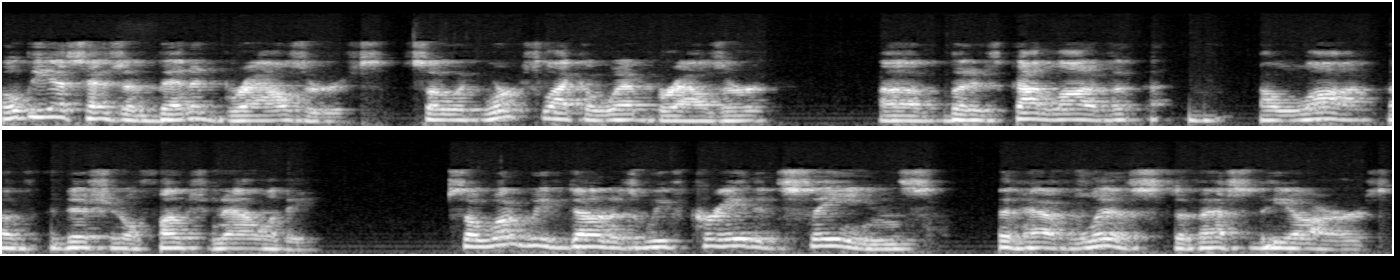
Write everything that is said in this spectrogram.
OBS has embedded browsers, so it works like a web browser, uh, but it's got a lot of a lot of additional functionality. So what we've done is we've created scenes that have lists of SDRs.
